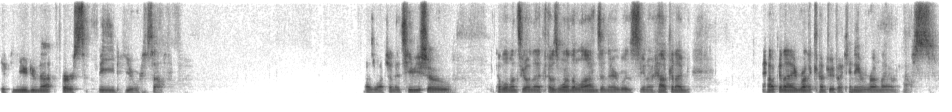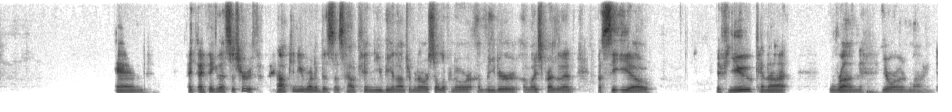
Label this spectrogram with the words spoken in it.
if you do not first lead yourself. I was watching a TV show couple of months ago, and that, was one of the lines in there was, you know, how can I, how can I run a country if I can't even run my own house? And I, I think that's the truth. How can you run a business? How can you be an entrepreneur, solopreneur, a leader, a vice president, a CEO, if you cannot run your own mind?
